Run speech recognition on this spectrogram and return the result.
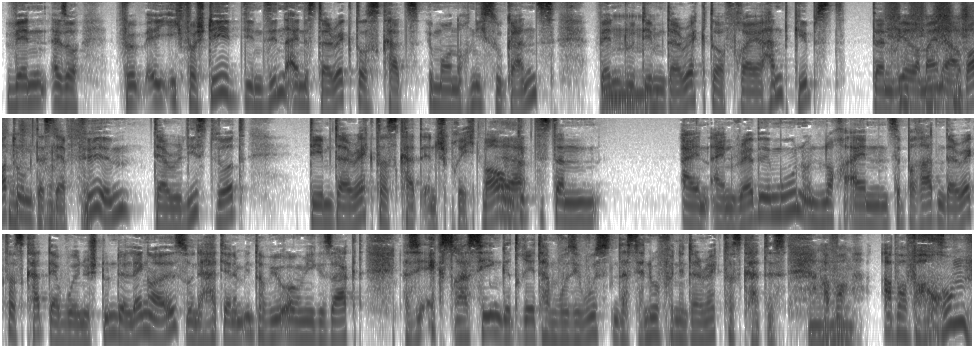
Wenn, also, für, ich verstehe den Sinn eines Director's Cuts immer noch nicht so ganz. Wenn Mhm. du dem Director freie Hand gibst, dann wäre meine Erwartung, dass der Film, der released wird, dem Director's Cut entspricht. Warum Ja. gibt es dann ein, ein Rebel Moon und noch einen separaten Director's Cut, der wohl eine Stunde länger ist. Und er hat ja in einem Interview irgendwie gesagt, dass sie extra Szenen gedreht haben, wo sie wussten, dass der nur für den Director's Cut ist. Aber, aber warum?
